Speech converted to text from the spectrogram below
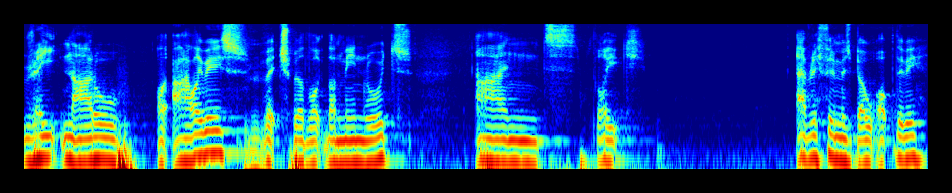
right narrow like, alleyways, which were like their main roads, and like everything was built up the way,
